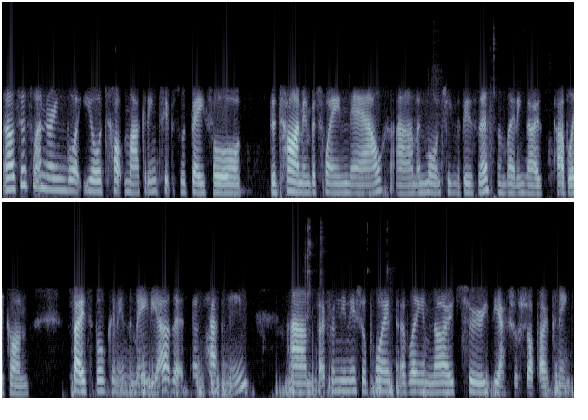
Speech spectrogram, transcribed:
And I was just wondering what your top marketing tips would be for the time in between now um, and launching the business and letting those public on Facebook and in the media that that's happening. Um, so from the initial point of letting them know to the actual shop opening.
